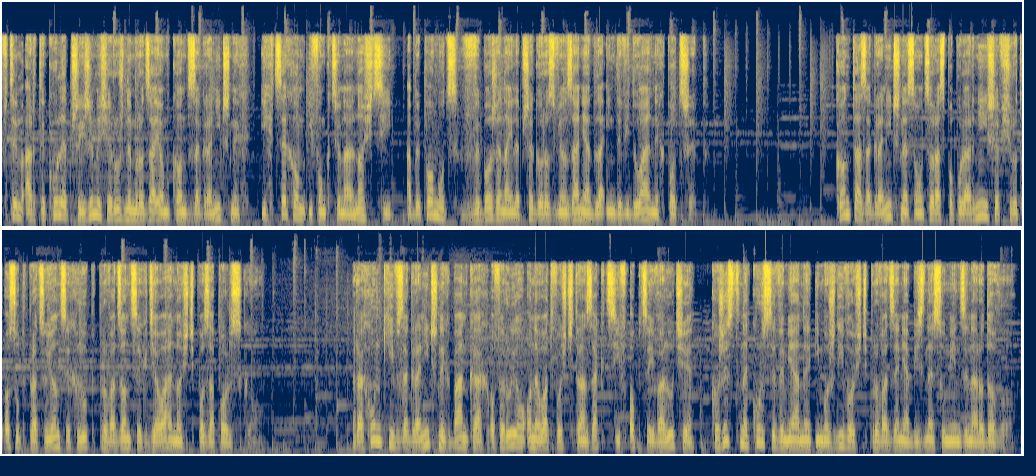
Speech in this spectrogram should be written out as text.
W tym artykule przyjrzymy się różnym rodzajom kont zagranicznych, ich cechom i funkcjonalności, aby pomóc w wyborze najlepszego rozwiązania dla indywidualnych potrzeb. Konta zagraniczne są coraz popularniejsze wśród osób pracujących lub prowadzących działalność poza Polską. Rachunki w zagranicznych bankach oferują one łatwość transakcji w obcej walucie, korzystne kursy wymiany i możliwość prowadzenia biznesu międzynarodowo.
